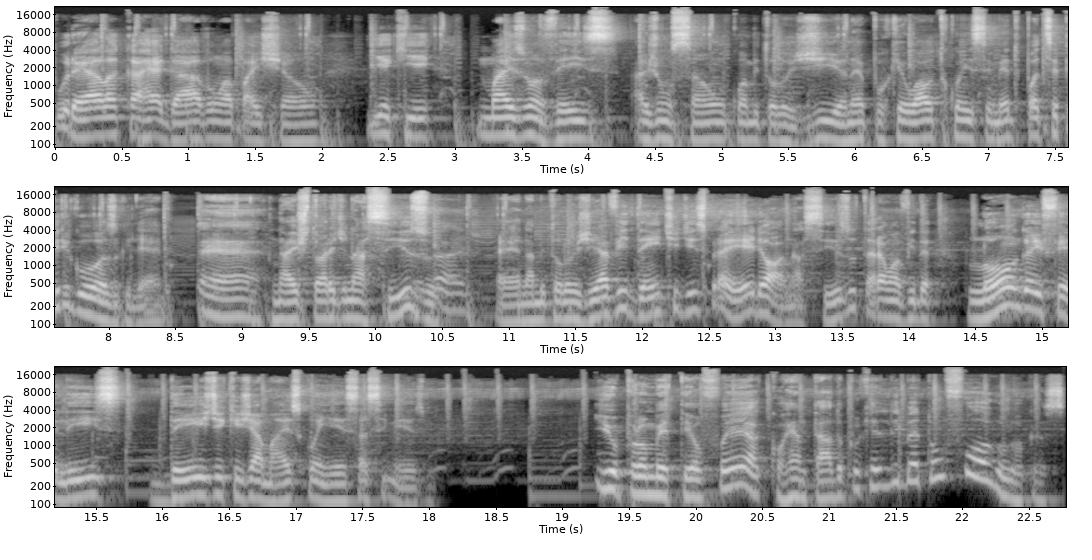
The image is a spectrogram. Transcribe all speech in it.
por ela, carregava uma paixão e aqui, mais uma vez, a junção com a mitologia, né? Porque o autoconhecimento pode ser perigoso, Guilherme. É. Na história de Narciso, é, na mitologia, a vidente diz para ele: ó, Narciso terá uma vida longa e feliz desde que jamais conheça a si mesmo. E o Prometeu foi acorrentado porque ele libertou o fogo, Lucas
